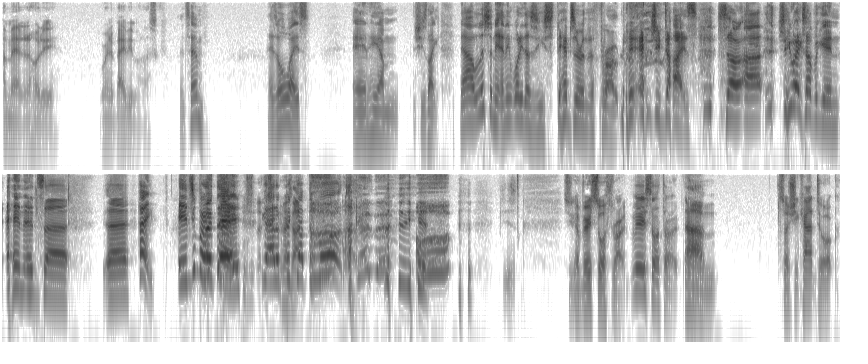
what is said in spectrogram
a man in a hoodie wearing a baby mask. it's him, as always. And he um, she's like, "Now listen," and then what he does is he stabs her in the throat, and she dies. So uh, she wakes up again, and it's uh, uh, hey. It's your birthday. You gotta pick like, up the phone. She's got a very sore throat. Very sore throat. Um, so she can't talk.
